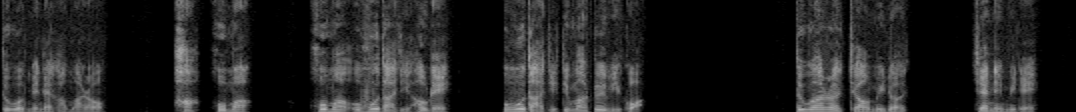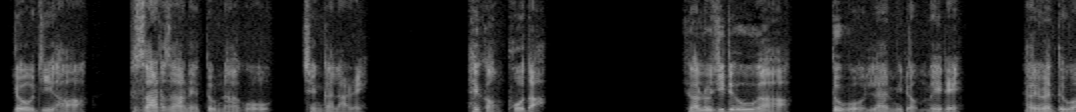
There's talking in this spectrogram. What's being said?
သူ့ကိုမြင်တဲ့အခါမှာတော့ဟာဟိုမှာဟိုမှာအိုဖိုးသားကြီးဟုတ်တယ်အိုဖိုးသားကြီးဒီမှာတွေ့ပြီကွသူကတော့ကြောင်ပြီးတော့ရက်နေမိတယ်လူအကြီးဟာတစားတစားနဲ့သူ့နားကိုချင်းကပ်လာတယ်ဟဲ့ကောင်ဖိုးသားရွာလူကြီးတူကသူ့ကိုလှမ်းပြီးတော့မေးတယ်ဒါပေမဲ့သူက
